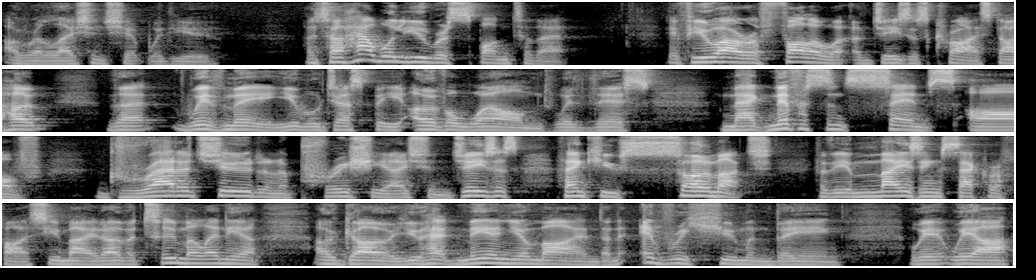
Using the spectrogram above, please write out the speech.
a relationship with you. And so, how will you respond to that? If you are a follower of Jesus Christ, I hope that with me you will just be overwhelmed with this magnificent sense of gratitude and appreciation. Jesus, thank you so much for the amazing sacrifice you made over two millennia ago. You had me in your mind and every human being. We, we are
